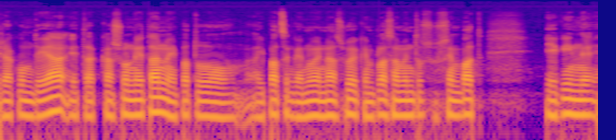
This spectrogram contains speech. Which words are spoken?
erakundea, eta kasu honetan, aipatu, aipatzen genuen azuek enplazamentu zuzen bat egin e,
